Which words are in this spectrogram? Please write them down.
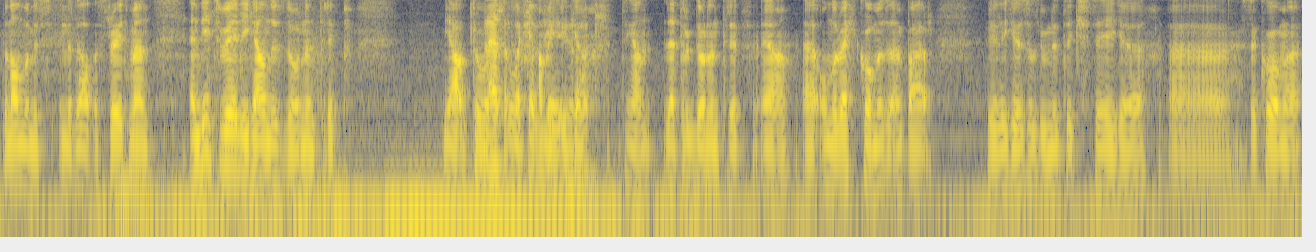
de andere is inderdaad een straight man. En die twee die gaan dus door een trip. Ja, door, Letterlijk door Amerika. Die gaan letterlijk door een trip, ja. Eh, onderweg komen ze een paar religieuze lunatics tegen. Eh, ze, komen,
